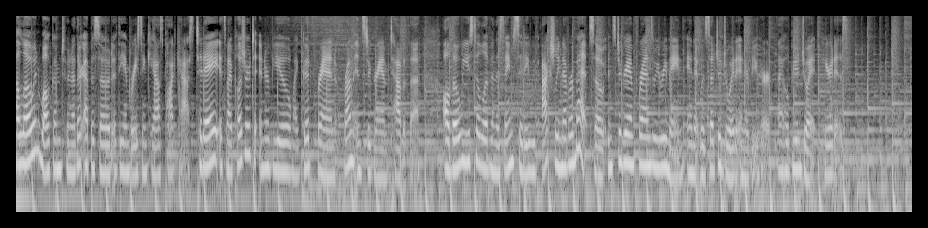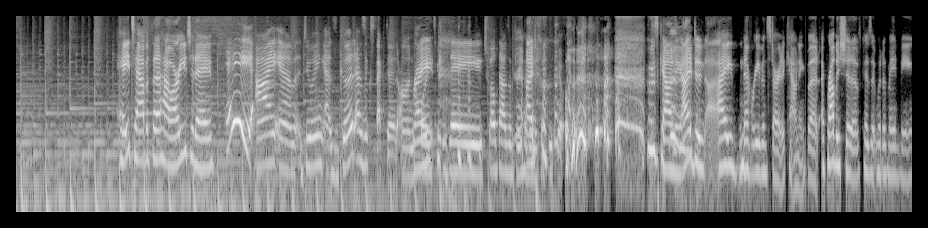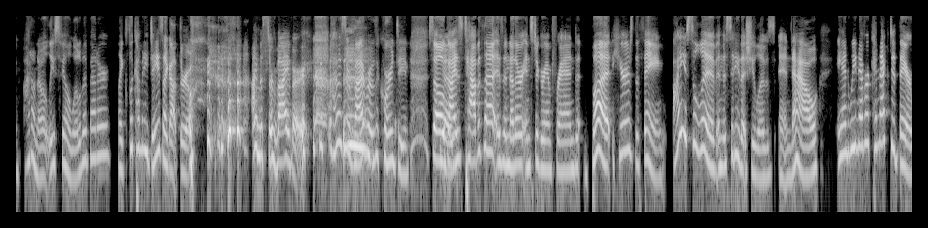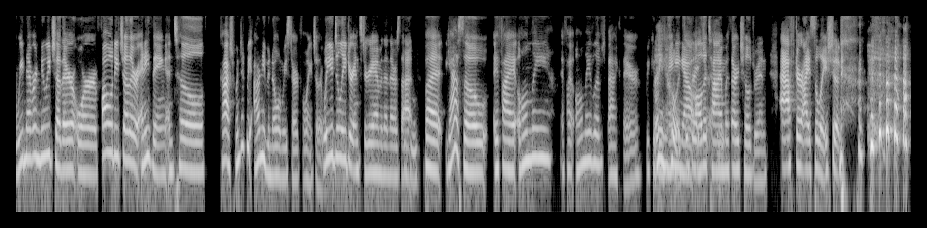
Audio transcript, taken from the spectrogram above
Hello and welcome to another episode of the Embracing Chaos podcast. Today, it's my pleasure to interview my good friend from Instagram, Tabitha. Although we used to live in the same city, we've actually never met, so Instagram friends we remain, and it was such a joy to interview her. I hope you enjoy it. Here it is. Hey Tabitha, how are you today? Hey, I am doing as good as expected on Right? quarantine day 12,352. Who's counting? I didn't. I never even started counting, but I probably should have because it would have made me, I don't know, at least feel a little bit better. Like, look how many days I got through. I'm a survivor. I'm a survivor of the quarantine. So, Yes. guys, Tabitha is another Instagram friend. But here's the thing I used to live in the city that she lives in now, and we never connected there. We never knew each other or followed each other or anything until. Gosh, when did we? I don't even know when we started following each other. Well, you delete your Instagram, and then there's that. Mhm. But yeah, so if I only, if I only lived back there, we could be know, hanging out all the time with our children after isolation.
